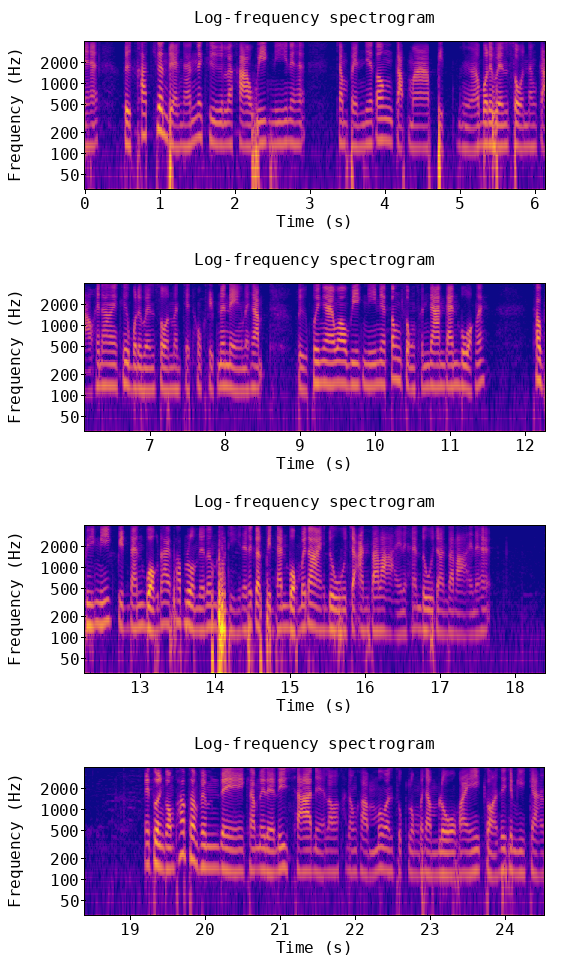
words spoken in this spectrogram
นะฮะหรือคาดเคลื่อนแบบนั้นนั่นคือราคาวีคนี้นะฮะ จำเป็นที่จะต้องกลับมาปิดเหนือบริเวณโซนดังกล่าวให้ได้คือบริเวณโซนมัน 760 นั่นเองนะครับ หรือพูดง่ายว่าวีคนี้เนี่ยต้องส่งสัญญาณแดนบวกนะถ้าวีคนี้ปิดแดนบวกได้ภาพรวมจะเริ่มดูดีแต่ถ้าเกิดปิดแดนบวกไม่ได้ดูจะอันตรายนะฮะดูจะอันตรายนะฮะในส่วนของภาพทำเฟรมเดย์ครับในเดลี่ชาร์ตเนี่ยเราทองคำเมื่อวันศุกร์ลงไปทำโลไว้ก่อนที่จะมีการ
